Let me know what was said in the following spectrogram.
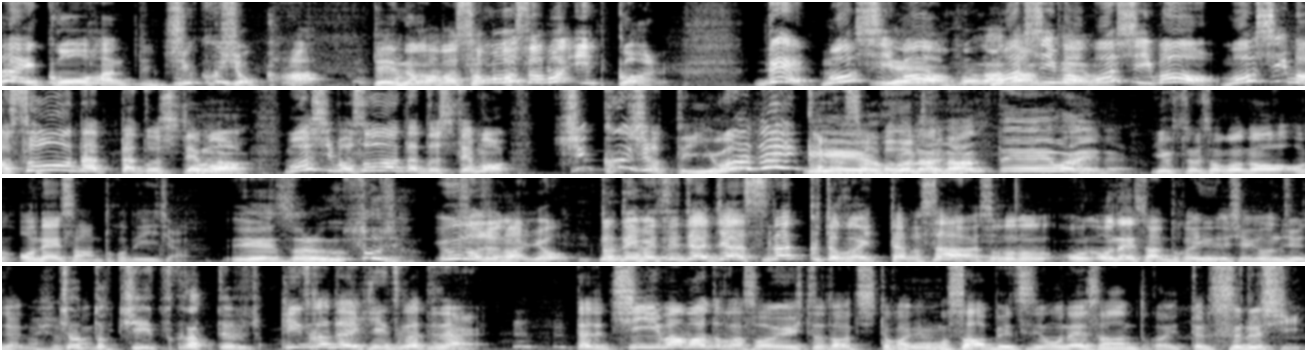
代後半って熟女かっていうのが、まあ、そもそも1個あるで、もしも、もしも、もしも、もしもそうだったとしても、もしもそうだったとしても、熟女って言わないから、いやいやそこほななんて言えばいいねんいや、それそこのおお姉さんとこでいいじゃん。いやそれ嘘じゃん嘘じゃないよ。だって別にじゃあ、じゃあスナックとか行ったらさ、そこのおお姉さんとか言うでしょ、40代の人ちょっと。気使ってるじゃん気遣ってない気遣ってない。だってチーママとかそういう人たちとかにもさ、別にお姉さんとか言ったりするし。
